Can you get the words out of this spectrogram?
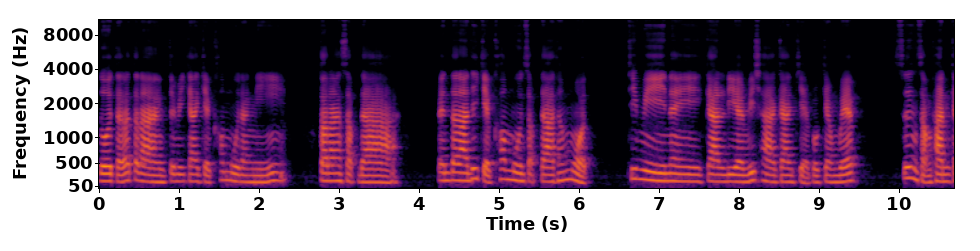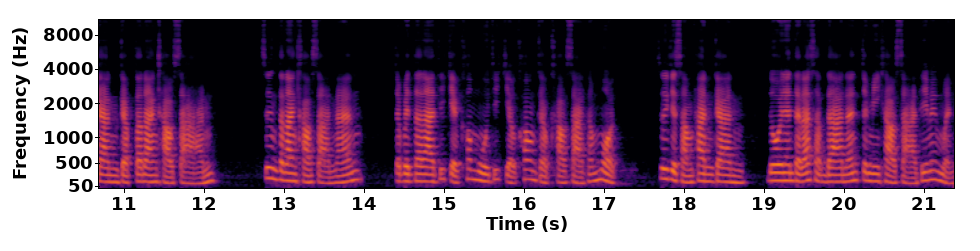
โดยแต่ละตารางจะมีการเก็บข้อมูลดังนี้ ตารางสัปดาห์ เป็นตารางที่เก็บข้อมูลสัปดาห์ทั้งหมด ที่มีในการเรียนวิชาการเขียนโปรแกรมเว็บ ซึ่งสัมพันธ์กันกับตารางข่าวสาร ซึ่งตารางข่าวสารนั้น จะเป็นตารางที่เก็บข้อมูลที่เกี่ยวข้องกับข่าวสารทั้งหมด ซึ่งจะสัมพันธ์กัน โดยในแต่ละสัปดาห์นั้นจะมีข่าวสารที่ไม่เหมือน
